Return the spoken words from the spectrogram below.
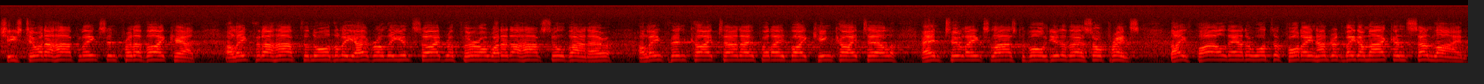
She's two and a half lengths in front of Viscount. A length and a half to Northerly over on the inside. Referral one and a half Silvano. A length in Caitano followed by King Kaitel and two lengths last of all Universal Prince. They file down towards the 1400 metre mark and Sunline.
